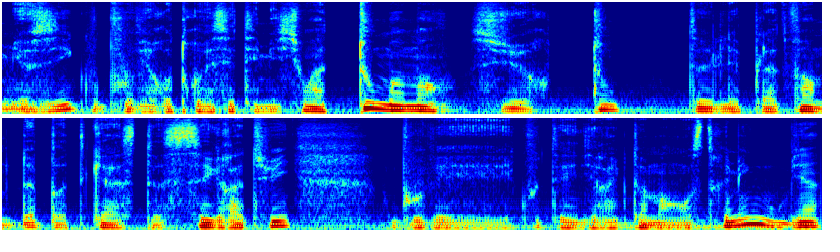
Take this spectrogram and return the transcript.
Music. Vous pouvez retrouver cette émission à tout moment sur toutes les plateformes de podcast. C'est gratuit. Vous pouvez écouter directement en streaming ou bien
